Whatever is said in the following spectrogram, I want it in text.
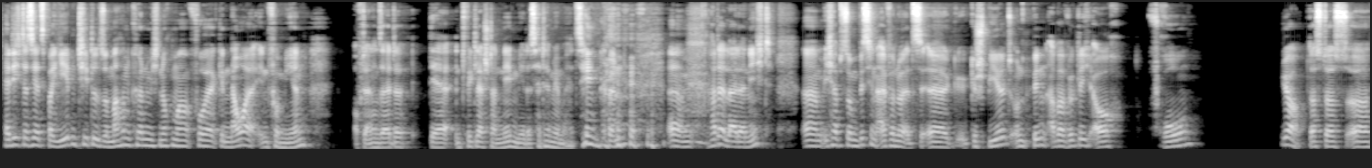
hätte ich das jetzt bei jedem Titel so machen können, mich nochmal vorher genauer informieren. Auf der anderen Seite, der Entwickler stand neben mir, das hätte er mir mal erzählen können. ähm, hat er leider nicht. Ähm, ich habe so ein bisschen einfach nur äh, gespielt und bin aber wirklich auch froh, ja, dass das, äh,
